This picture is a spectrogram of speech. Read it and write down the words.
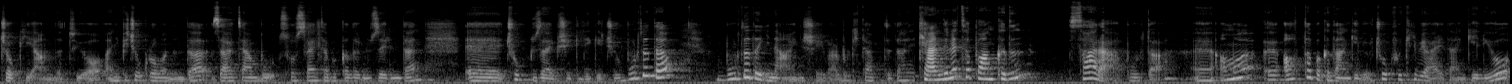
çok iyi anlatıyor. Hani birçok romanında zaten bu sosyal tabakaların üzerinden e, çok güzel bir şekilde geçiyor. Burada da burada da yine aynı şey var bu kitapta da. Hani kendine tapan kadın Sara burada E, ama e, alt tabakadan geliyor. Çok fakir bir aileden geliyor.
